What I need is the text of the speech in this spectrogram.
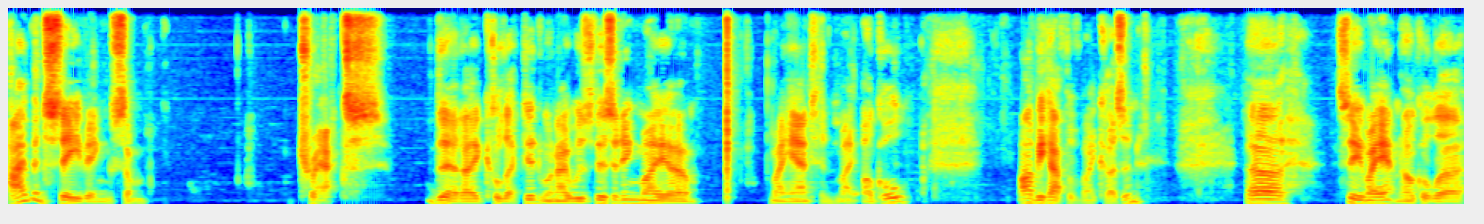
I've been saving some tracks that I collected when I was visiting my uh, my aunt and my uncle on behalf of my cousin. Uh, see, my aunt and uncle, uh,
